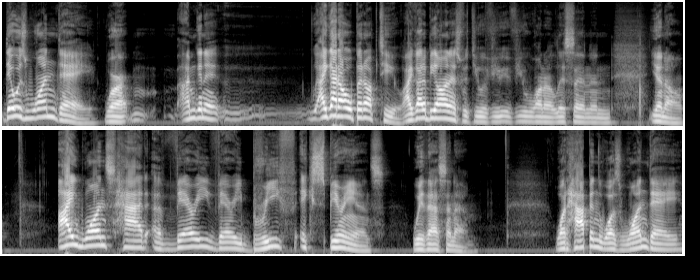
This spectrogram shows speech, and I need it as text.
there was one day where mm, I'm going to I gotta open up to you. I gotta be honest with you if you if you want to listen and you know. I once had a very very brief experience with S&M. What happened was one day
